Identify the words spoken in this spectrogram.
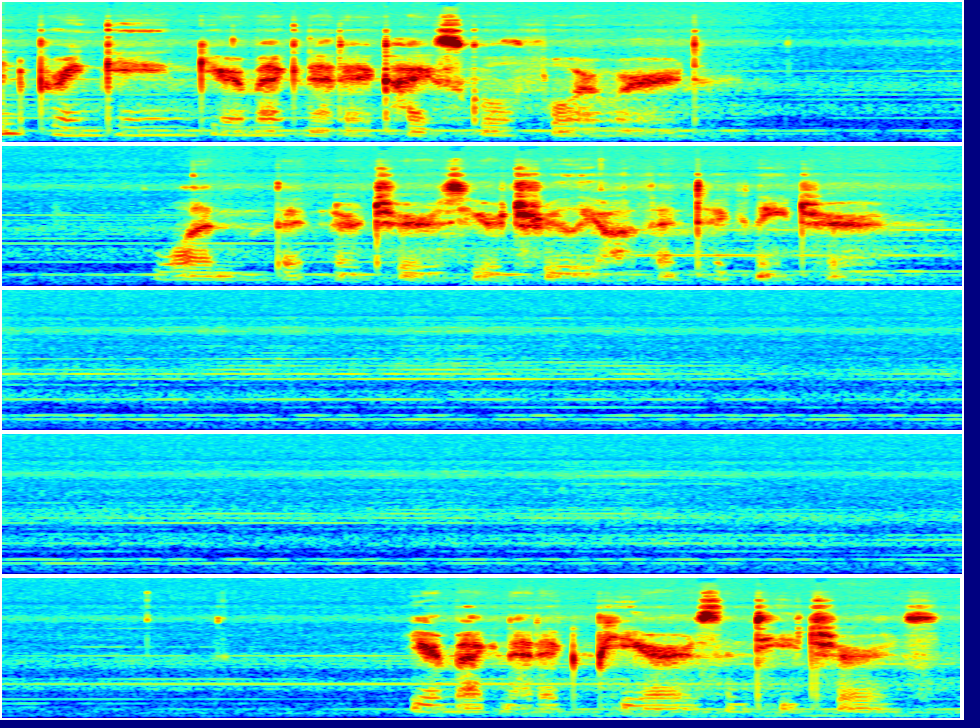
And bringing your magnetic high school forward, one that nurtures your truly authentic nature. Your magnetic peers and teachers.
